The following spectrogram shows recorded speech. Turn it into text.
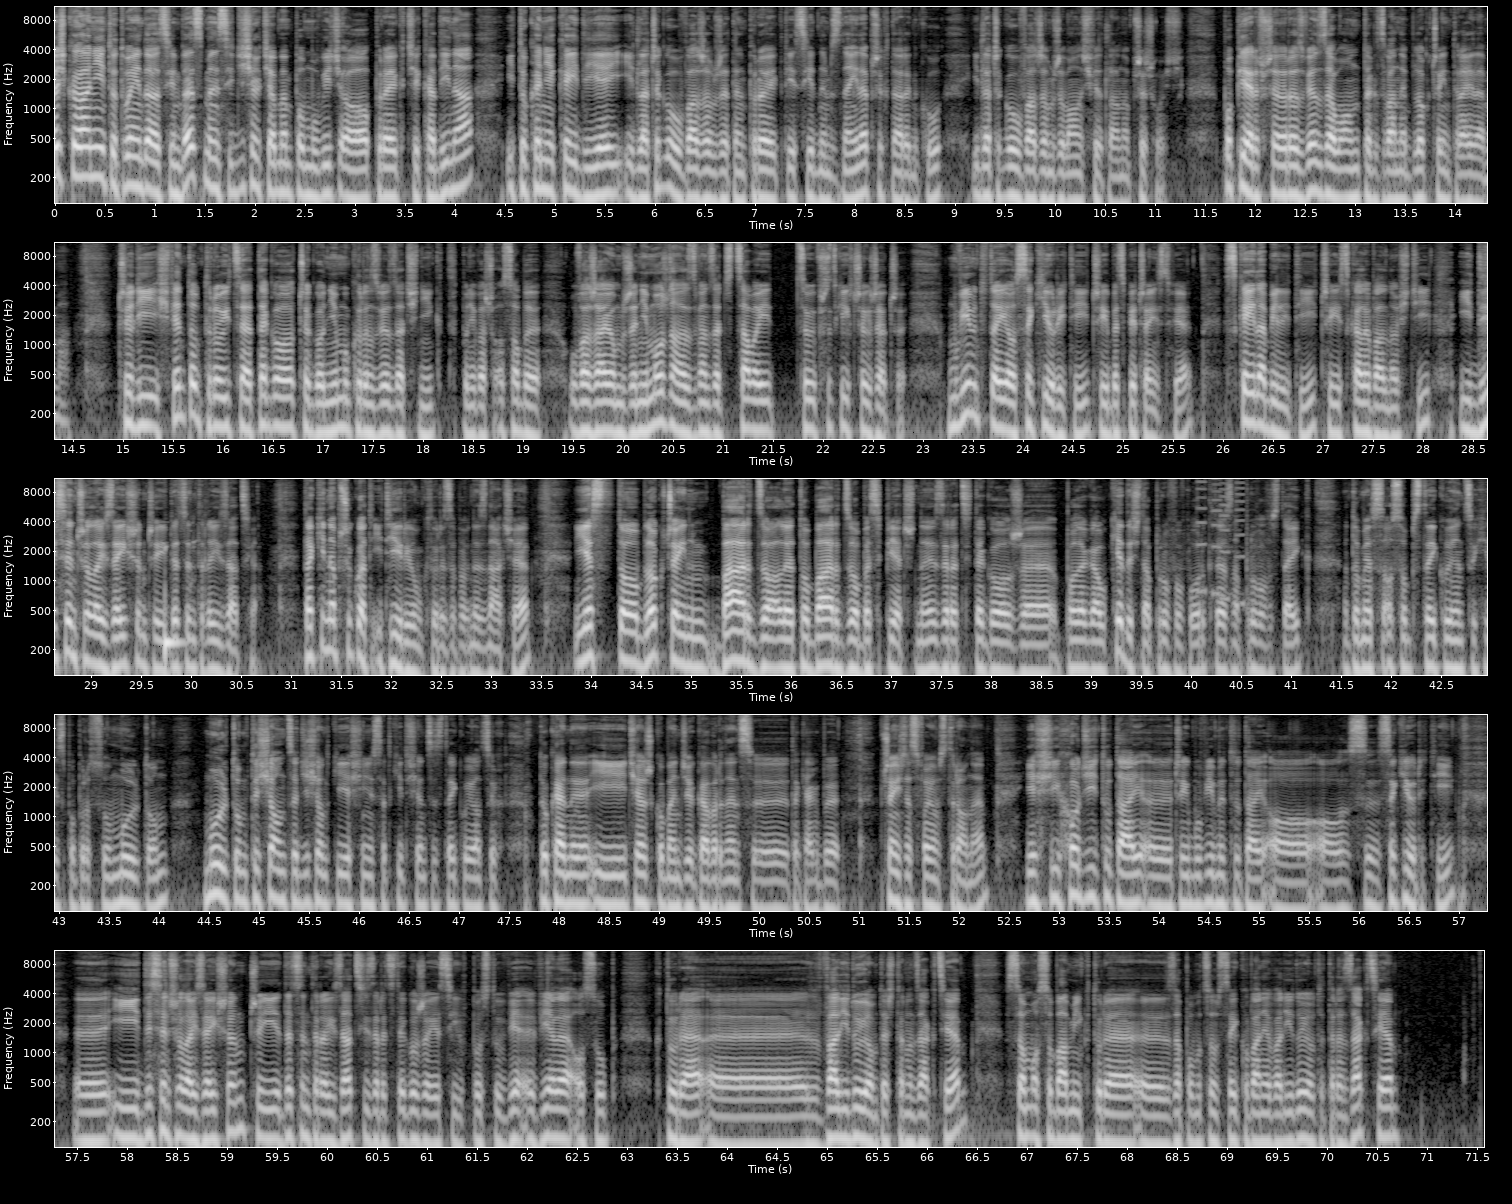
Cześć kochani, to Twain Dollars Investments i dzisiaj chciałbym pomówić o projekcie Kadina i tokenie KDA i dlaczego uważam, że ten projekt jest jednym z najlepszych na rynku i dlaczego uważam, że ma on świetlaną przyszłość. Po pierwsze, rozwiązał on tak zwany blockchain trilemma, czyli świętą trójcę tego, czego nie mógł rozwiązać nikt, ponieważ osoby uważają, że nie można rozwiązać całej, całej wszystkich trzech rzeczy. Mówimy tutaj o security, czyli bezpieczeństwie, scalability, czyli skalowalności i decentralization, czyli decentralizacja. Taki na przykład Ethereum, który zapewne znacie. Jest to blockchain bardzo, ale to bardzo bezpieczny z racji tego, że polegał kiedyś na proof of work, teraz na proof of stake, natomiast osób stakujących jest po prostu multum, multum, tysiące, dziesiątki, jeśli nie setki tysięcy stakujących tokeny i ciężko będzie governance y, tak jakby przejść na swoją stronę. Jeśli chodzi tutaj, y, czyli mówimy tutaj o, o security, y, i decentralization, czyli decentralizacji z racji tego, że jest ich po prostu wie, wiele osób, które e, walidują też transakcje. Są osobami, które e, za pomocą stakeowania walidują te transakcje.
